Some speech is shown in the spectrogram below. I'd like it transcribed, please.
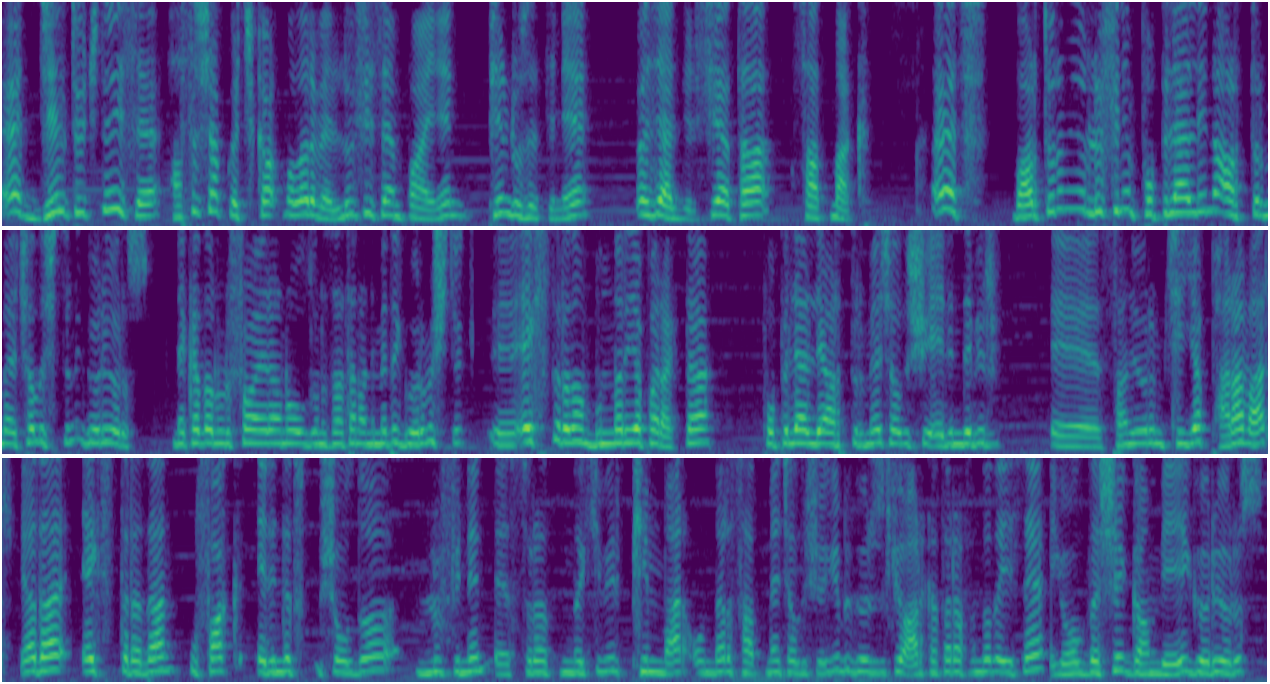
Evet Cilt 3'te ise hasır şapka çıkartmaları ve Luffy Senpai'nin pin rozetini özel bir fiyata satmak. Evet Bartolomeo Luffy'nin popülerliğini arttırmaya çalıştığını görüyoruz. Ne kadar Luffy hayranı olduğunu zaten animede görmüştük. Ee, ekstradan bunları yaparak da popülerliği arttırmaya çalışıyor. Elinde bir e, sanıyorum ki ya para var ya da ekstradan ufak elinde tutmuş olduğu Luffy'nin e, suratındaki bir pin var. Onları satmaya çalışıyor gibi gözüküyor. Arka tarafında da ise yoldaşı Gambia'yı görüyoruz.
